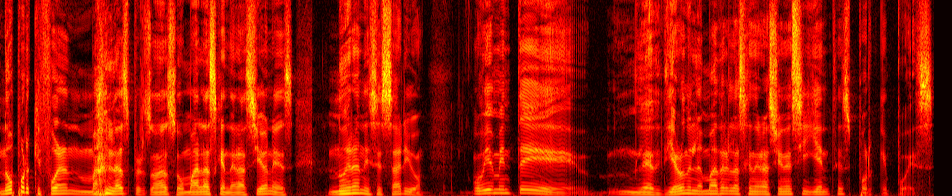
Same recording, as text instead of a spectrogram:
no porque fueran malas personas o malas generaciones, no era necesario. Obviamente le dieron en la madre a las generaciones siguientes porque pues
